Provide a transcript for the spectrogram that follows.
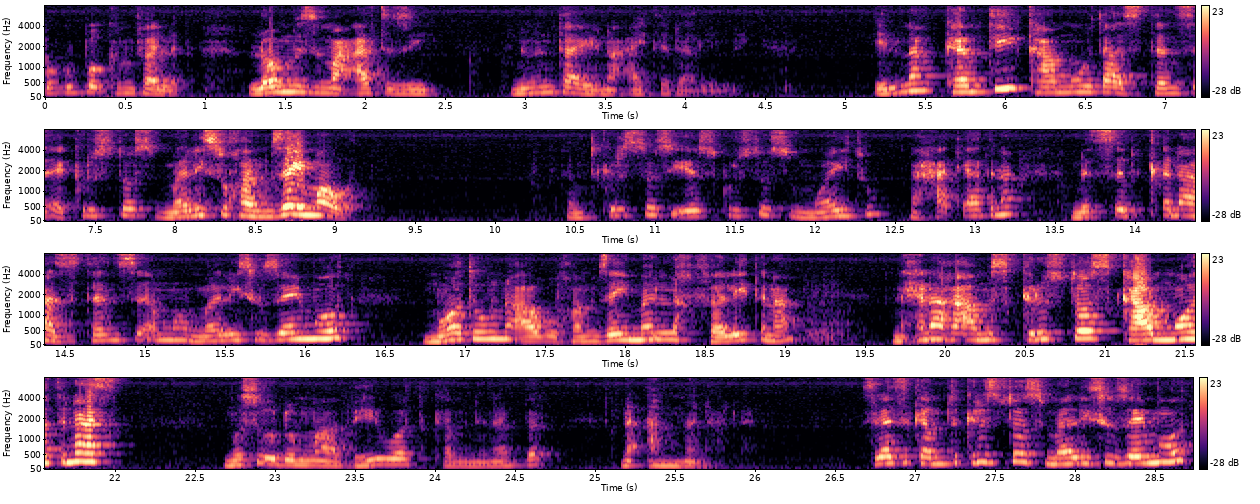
ብግቡእ ክንፈልጥ። ሎሚ መዓልቲ እዚ ንምንታይ እዩ? ንዓይ ኢልና ከምቲ ካብ ምውታ ዝተንስአ ክርስቶስ መሊሱ ከም ከምቲ ክርስቶስ ኢየሱስ ክርስቶስ ሞይቱ ንሓጢኣትና ንፅድቅና ዝተንስአ እሞ መሊሱ ዘይመውት ሞቱ እውን ኣብኡ ከም ዘይመልኽ ፈሊጥና ንሕና ከዓ ምስ ክርስቶስ ካብ ሞትናስ ምስኡ ድማ ብሂወት ከም ንነብር ንኣመን ኣለና። ስለዚ ከምቲ ክርስቶስ መሊሱ ዘይመውት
